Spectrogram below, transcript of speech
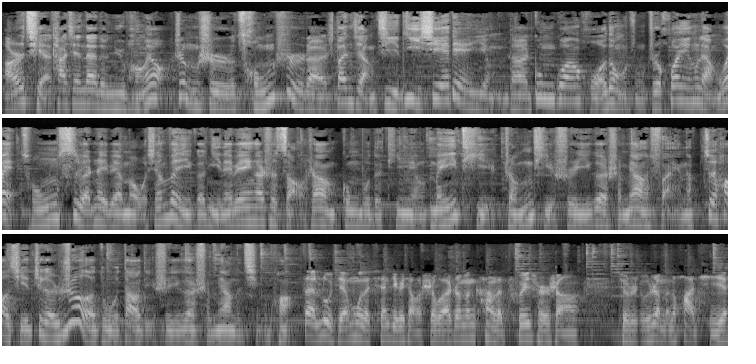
而且他现在的女朋友正是从事的颁奖季一些电影的公关活动。总之，欢迎两位。从思源这边吧，我先问一个，你那边应该是早上公布的提名，媒体整体是一个什么样的反应呢？最好奇这个热度到底是一个什么样的情况？在录节目的前几个小时，我还专门看了 Twitter 上就是个热门的话题。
